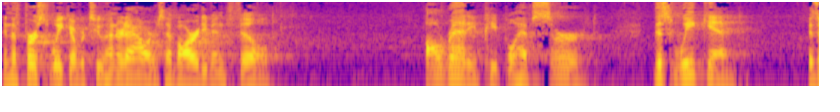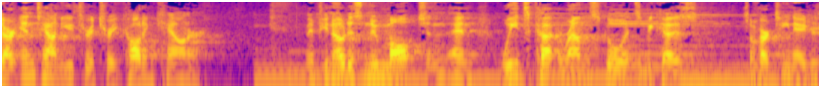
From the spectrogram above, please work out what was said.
In the first week, over 200 hours have already been filled. Already, people have served. This weekend is our in town youth retreat called Encounter. And if you notice new mulch and, and weeds cut around the school, it's because some of our teenagers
